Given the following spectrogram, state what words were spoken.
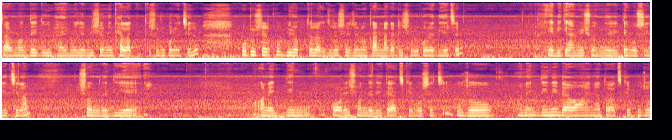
তার মধ্যে দুই ভাই মিলে ভীষণই খেলা করতে শুরু করেছিল। কুটুসের খুব বিরক্ত লাগছিল সেই জন্য কান্নাকাটি শুরু করে দিয়েছে। এদিকে আমি সন্ধে দিতে বসে গেছিলাম। সন্ধে দিয়ে অনেক দিন পরে সন্ধে দিতে আজকে বসেছি। পুজো অনেক দিনই দেওয়া হয় না, তো আজকে পুজো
